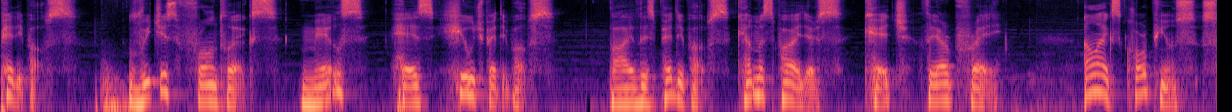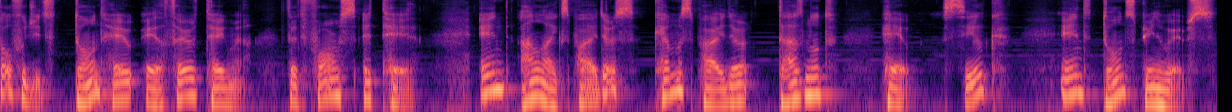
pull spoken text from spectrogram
pedipalps, which is front legs. Males has huge pedipalps. By these pedipalps, camel spiders catch their prey. Unlike scorpions, solifugids don't have a third tegma that forms a tail. And unlike spiders, camel spider does not have silk and don't spin webs.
